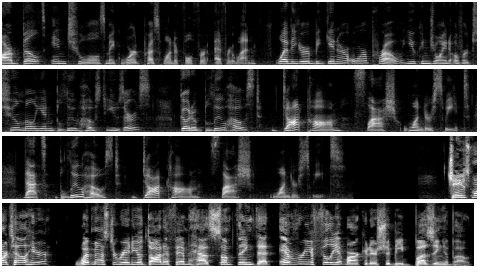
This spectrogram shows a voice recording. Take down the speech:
Our built in tools make WordPress wonderful for everyone. Whether you're a beginner or a pro, you can join over 2 million Bluehost users. Go to bluehost.com slash wondersuite. That's bluehost.com slash wondersuite. James Martell here. Webmasterradio.fm has something that every affiliate marketer should be buzzing about.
